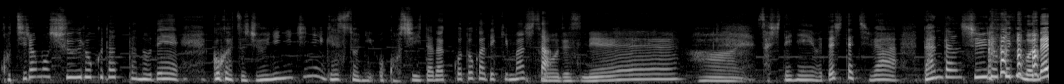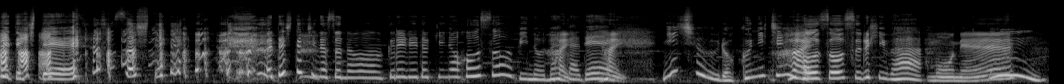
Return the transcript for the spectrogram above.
こちらも収録だったので5月12日にゲストにお越しいただくことができました。そうですね。はい。そしてね私たちはだんだん収録にも慣れてきて そして 私たちのそのウクレレ時の放送日の中で、はい。はい。26日に放送する日は、もうね、うん。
